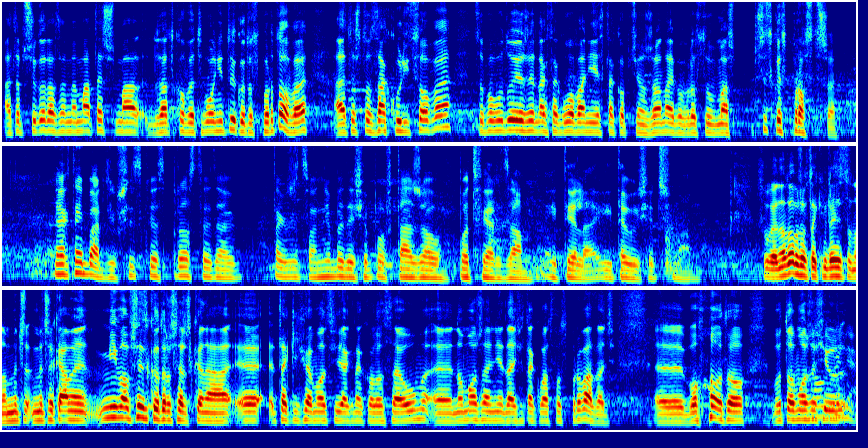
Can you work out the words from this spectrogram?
a ta przygoda z MMA też ma dodatkowe tło, nie tylko to sportowe, ale też to zakulisowe, co powoduje, że jednak ta głowa nie jest tak obciążona i po prostu masz, wszystko jest prostsze. Jak najbardziej, wszystko jest proste, tak, także co, nie będę się powtarzał, potwierdzam i tyle, i tego się trzymamy. Słuchaj, no dobrze, w takim razie co, no my, my czekamy mimo wszystko troszeczkę na e, takich emocji jak na Koloseum. E, no może nie da się tak łatwo sprowadzać, e, bo, to, bo to może No, się... oby nie,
